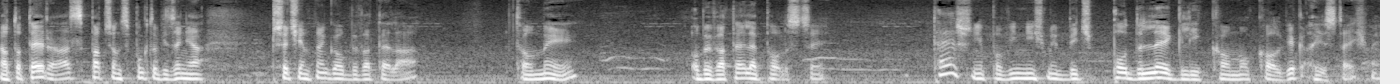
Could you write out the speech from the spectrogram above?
No to teraz, patrząc z punktu widzenia przeciętnego obywatela, to my obywatele polscy też nie powinniśmy być podlegli komukolwiek, a jesteśmy.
